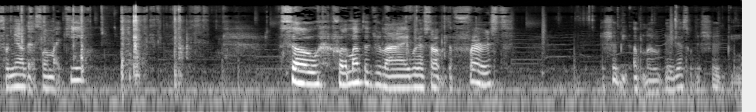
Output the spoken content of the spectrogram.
So now that's on my key. So for the month of July, we're gonna start with the first. It should be upload day, that's what it should be.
